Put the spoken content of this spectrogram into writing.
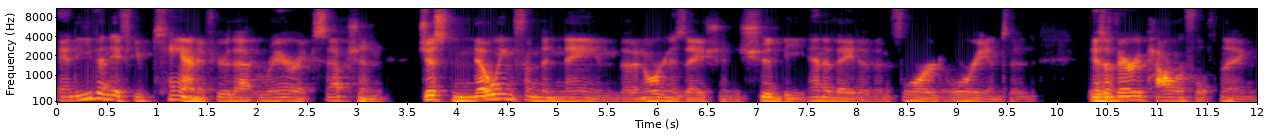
and even if you can if you're that rare exception just knowing from the name that an organization should be innovative and forward oriented is a very powerful thing.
